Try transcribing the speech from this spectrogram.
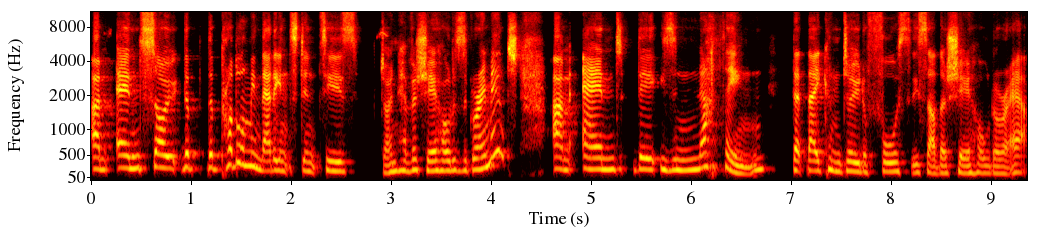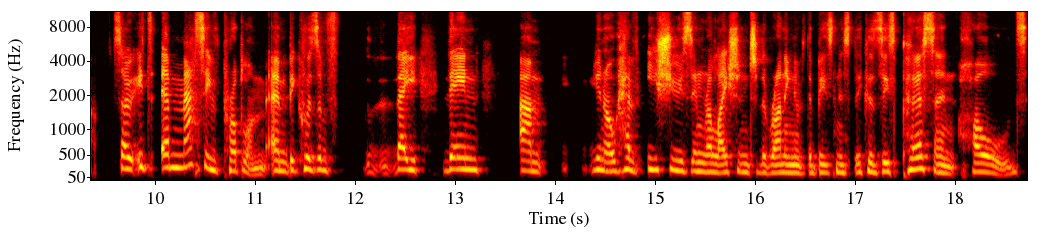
Um, and so the, the problem in that instance is don't have a shareholders agreement. Um, and there is nothing that they can do to force this other shareholder out. So it's a massive problem. And because of they then um, you know, have issues in relation to the running of the business because this person holds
